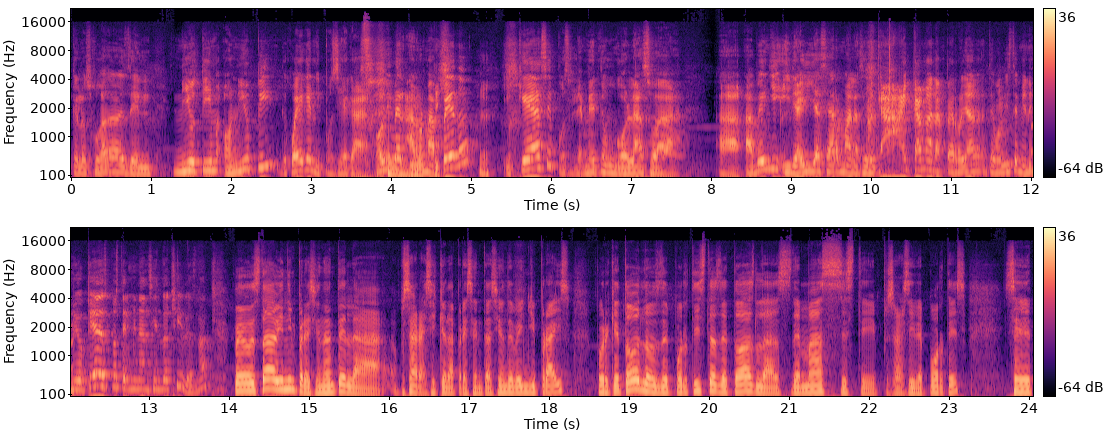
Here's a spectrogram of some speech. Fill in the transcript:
que los jugadores del New Team o Newpie jueguen y pues llega Oliver, arma pedo y ¿qué hace? Pues le mete un golazo a, a, a Benji y de ahí ya se arma la serie. que, ¡Ay, cámara, perro! Ya te volviste mi enemigo. Que ya después terminan siendo chiles, ¿no? Pero estaba bien impresionante la, pues ahora sí que la presentación de Benji Price, porque todos los deportistas de todas las demás, este, pues ahora sí, deportes, se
